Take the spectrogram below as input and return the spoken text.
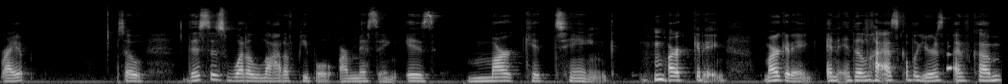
right? So this is what a lot of people are missing is marketing. marketing. Marketing. And in the last couple years I've come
